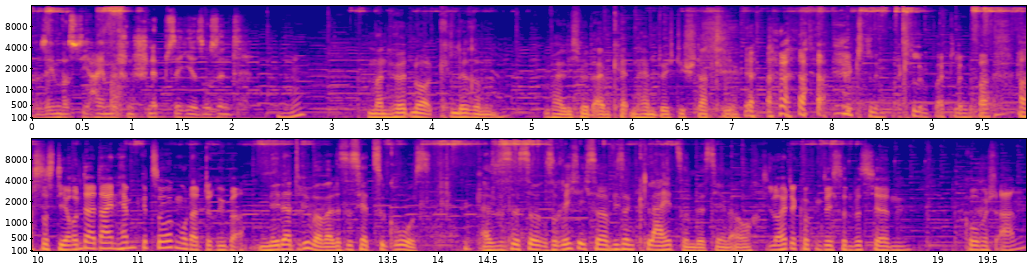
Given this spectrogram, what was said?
Mal sehen, was die heimischen Schnäpse hier so sind. Mhm. Man hört nur Klirren, weil ich mit einem Kettenhemd durch die Stadt gehe. klimper, klimper, klimper. Hast du es dir unter dein Hemd gezogen oder drüber? nee, da drüber, weil es ist ja zu groß. Also es ist so, so richtig so wie so ein Kleid so ein bisschen auch. Die Leute gucken dich so ein bisschen komisch an.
